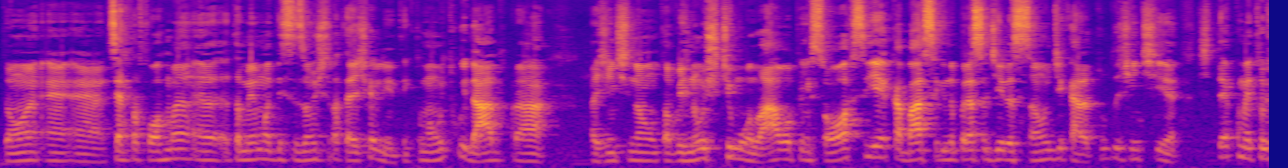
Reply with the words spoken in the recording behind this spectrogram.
Então, é, é, de certa forma, é, também uma decisão estratégica ali. Tem que tomar muito cuidado para a gente não, talvez não estimular o open source e acabar seguindo por essa direção de, cara, tudo a gente, a gente até comentou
